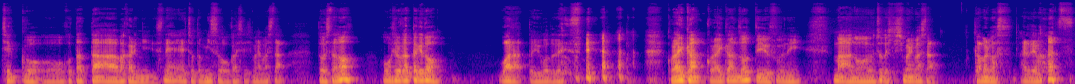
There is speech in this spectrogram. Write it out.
チェックを怠ったばかりにですね、ちょっとミスを犯してしまいました。どうしたの？面白かったけど、わらということです。これはいかん、これはいかんぞっていう風に、まあ、あの、ちょっと引き締まりました。頑張ります。ありがとうございます。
